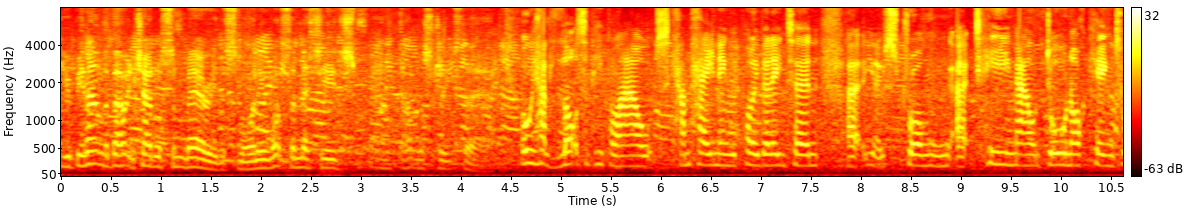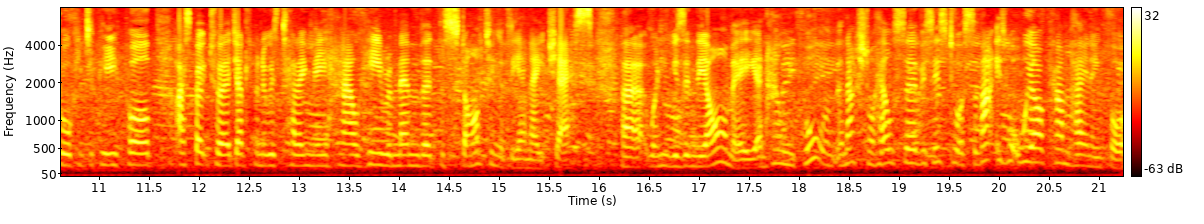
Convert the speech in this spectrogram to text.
you've been out and about in Chadwell St Mary this morning. What's the message out on the streets there? Well, we had lots of people out campaigning with Polly Billington, uh, you know, strong uh, team out, door knocking, talking to people. I spoke to a gentleman who was telling me how he remembered the starting of the NHS uh, when he was in the army and how important the National Health Service is to us. So that is what we are campaigning for.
